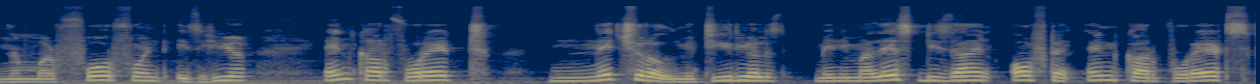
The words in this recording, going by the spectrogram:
Number four point is here. Incorporate natural materials. Minimalist design often incorporates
